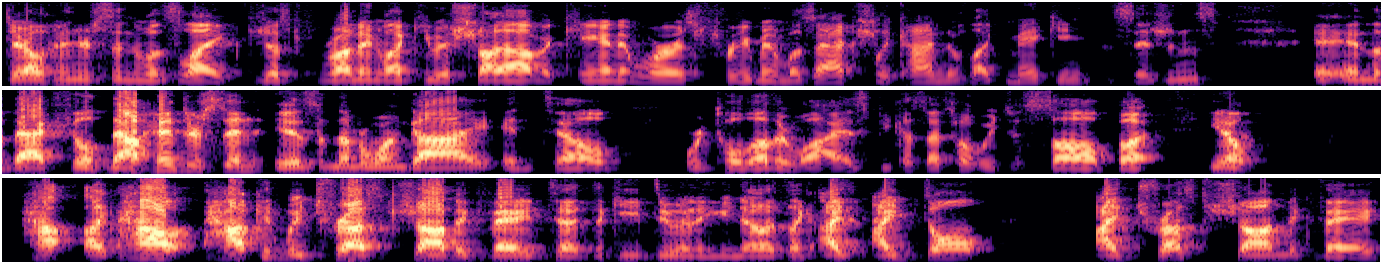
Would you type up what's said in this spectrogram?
Darrell Henderson was like just running like he was shot out of a cannon, whereas Freeman was actually kind of like making decisions in, in the backfield. Now Henderson is the number one guy until we're told otherwise because that's what we just saw. But you know, how like how how can we trust Sean McVay to, to keep doing it? You know, it's like I I don't I trust Sean McVay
